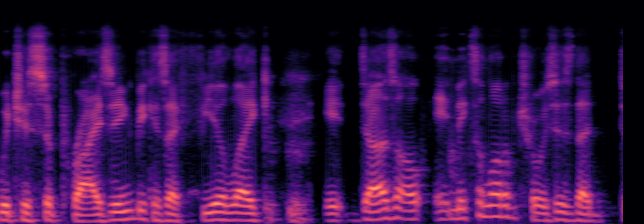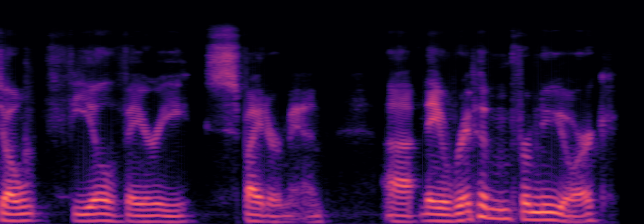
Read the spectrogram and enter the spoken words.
which is surprising because I feel like it does all it makes a lot of choices that don't feel very Spider-Man. Uh, they rip him from New York,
